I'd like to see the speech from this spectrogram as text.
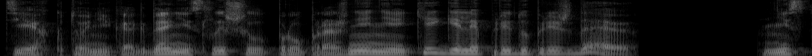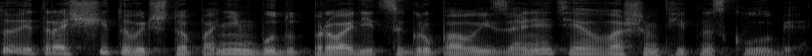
Тех, кто никогда не слышал про упражнения Кегеля, предупреждаю. Не стоит рассчитывать, что по ним будут проводиться групповые занятия в вашем фитнес-клубе.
